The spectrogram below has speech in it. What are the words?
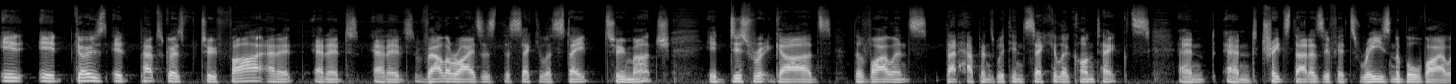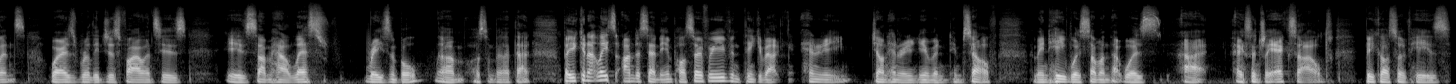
it it goes it perhaps goes too far and it and it and it valorizes the secular state too much. It disregards the violence that happens within secular contexts and and treats that as if it's reasonable violence, whereas religious violence is is somehow less reasonable um, or something like that. But you can at least understand the impulse. So if we even think about Henry John Henry Newman himself, I mean, he was someone that was uh, essentially exiled because of his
